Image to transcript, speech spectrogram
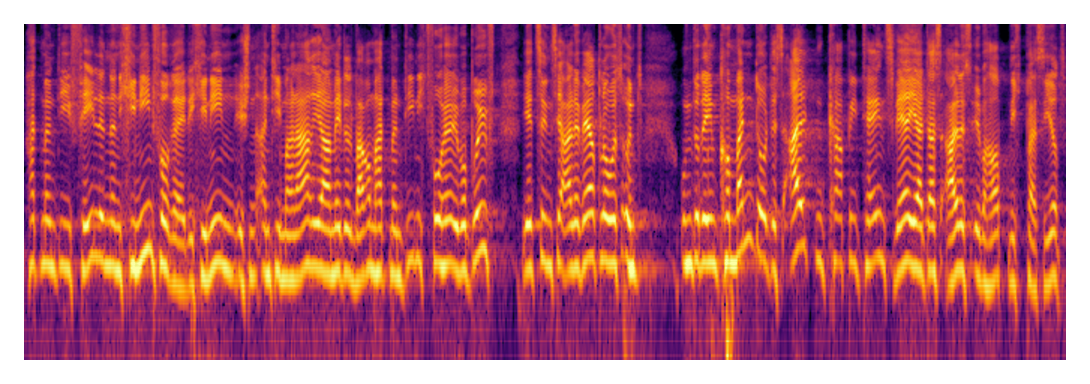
hat man die fehlenden Chininvorräte, Chinin ist ein Antimalaria-Mittel, warum hat man die nicht vorher überprüft? Jetzt sind sie alle wertlos und unter dem Kommando des alten Kapitäns wäre ja das alles überhaupt nicht passiert.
